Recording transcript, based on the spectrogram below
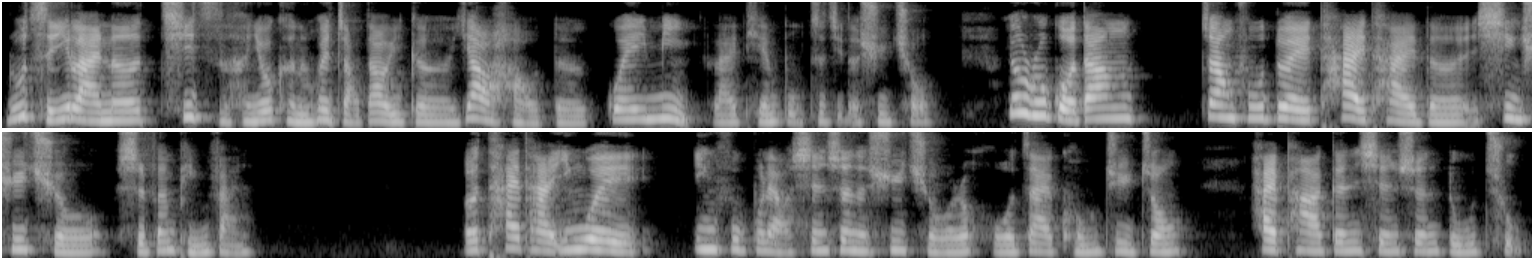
如此一来呢，妻子很有可能会找到一个要好的闺蜜来填补自己的需求。又如果当丈夫对太太的性需求十分频繁，而太太因为应付不了先生的需求而活在恐惧中，害怕跟先生独处，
